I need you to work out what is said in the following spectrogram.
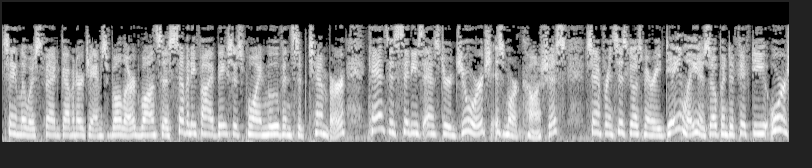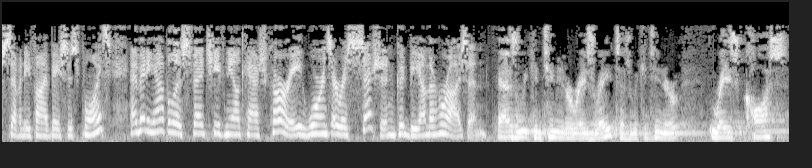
St. Louis Fed Governor James Bullard wants a 75 basis point move in September. Kansas City's Esther George is more cautious. San Francisco's Mary Daly is open to 50 or 75 basis points. And Minneapolis Fed Chief Neel Kashkari warns a recession could be on the horizon. As we continue to raise rates, as we continue to raise costs,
